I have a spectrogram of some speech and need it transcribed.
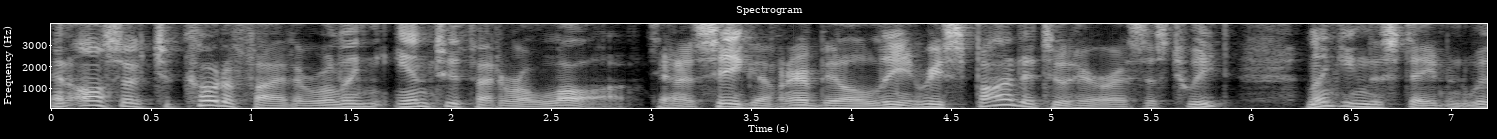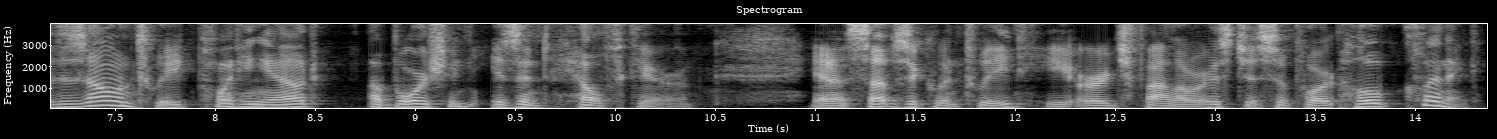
and also to codify the ruling into federal law. Tennessee Governor Bill Lee responded to Harris's tweet, linking the statement with his own tweet pointing out abortion isn't health care. In a subsequent tweet, he urged followers to support Hope Clinic.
